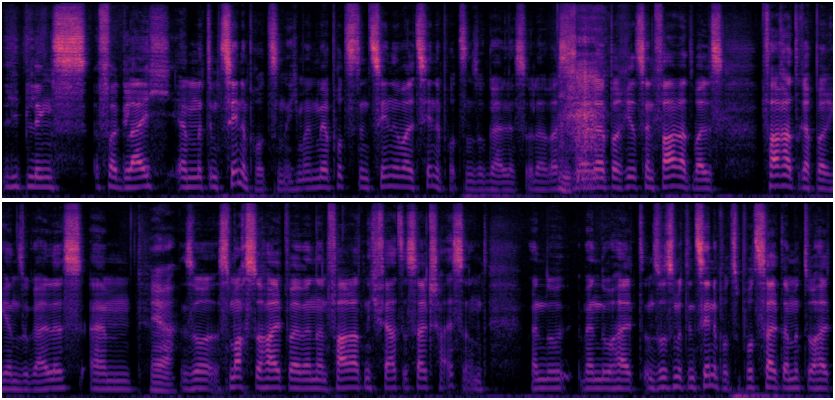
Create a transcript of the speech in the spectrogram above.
Lieblingsvergleich äh, mit dem Zähneputzen. Ich meine, wer putzt denn Zähne, weil Zähneputzen so geil ist? Oder was? wer repariert sein Fahrrad, weil es Fahrrad reparieren so geil ist? Ähm, Ja. so, das machst du halt, weil wenn dein Fahrrad nicht fährt, ist halt scheiße. Und wenn du, wenn du halt, und so ist es mit den Zähneputzen, putzt halt, damit du halt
